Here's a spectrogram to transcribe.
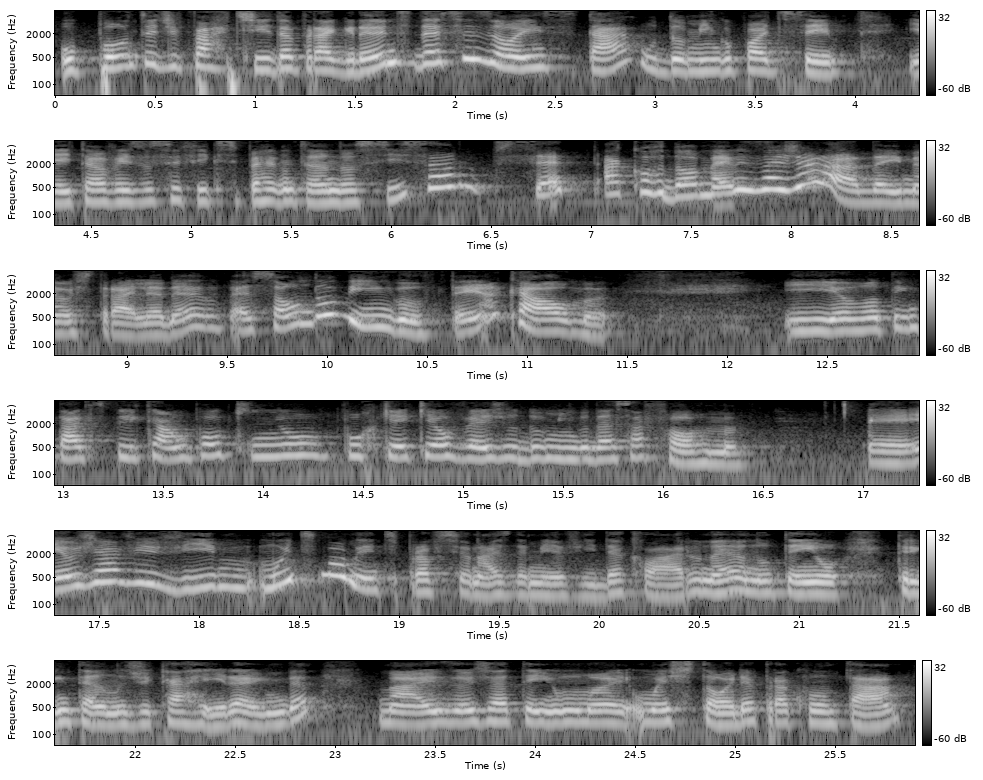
o ponto de partida para grandes decisões, tá? O domingo pode ser. E aí talvez você fique se perguntando se você acordou meio exagerada aí na Austrália, né? É só um domingo, tenha calma. E eu vou tentar te explicar um pouquinho por que, que eu vejo o domingo dessa forma. É, eu já vivi muitos momentos profissionais da minha vida, claro, né? Eu não tenho 30 anos de carreira ainda, mas eu já tenho uma, uma história para contar.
